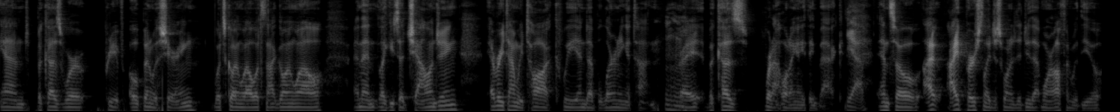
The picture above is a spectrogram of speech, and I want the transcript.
and because we're pretty open with sharing what's going well, what's not going well, and then like you said, challenging. Every time we talk, we end up learning a ton, mm-hmm. right? Because we're not holding anything back. Yeah. And so I, I personally just wanted to do that more often with you.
